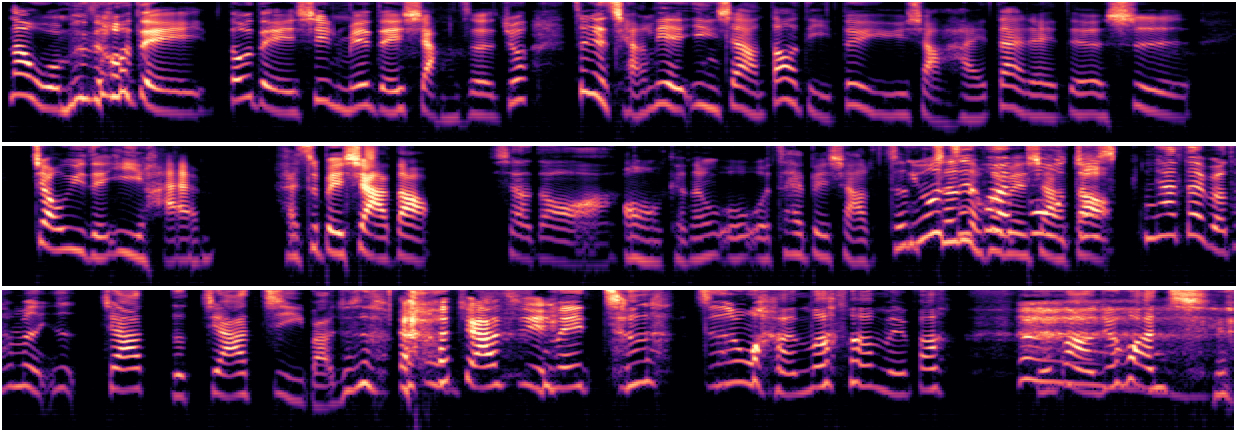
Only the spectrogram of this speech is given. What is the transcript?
那我们都得都得心里面得想着，就这个强烈印象到底对于小孩带来的是教育的意涵，还是被吓到？吓到啊！哦，可能我我才被吓，真真的会被吓到。应该代表他们家的家计吧，就是 家计没吃吃完，妈 妈没办法没办法去换钱。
